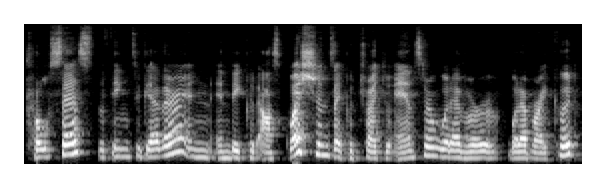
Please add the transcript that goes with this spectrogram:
process the thing together and and they could ask questions i could try to answer whatever whatever i could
